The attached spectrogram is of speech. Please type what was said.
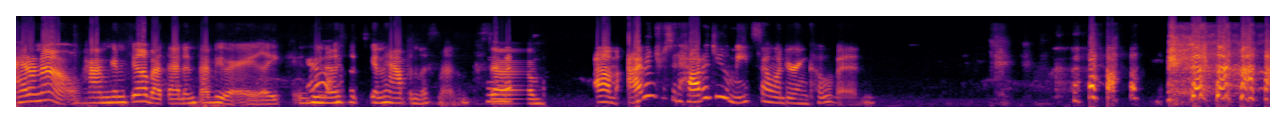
I don't know how I'm gonna feel about that in February. Like, yeah. who knows what's gonna happen this month? So, um, I'm interested. How did you meet someone during COVID?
